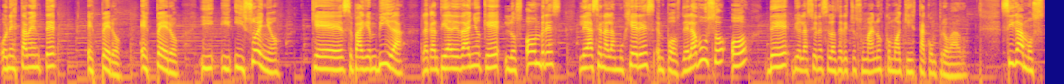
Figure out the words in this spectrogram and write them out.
Honestamente, espero, espero y, y sueño que se pague en vida la cantidad de daño que los hombres le hacen a las mujeres en pos del abuso o de violaciones a los derechos humanos, como aquí está comprobado. Sigamos.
